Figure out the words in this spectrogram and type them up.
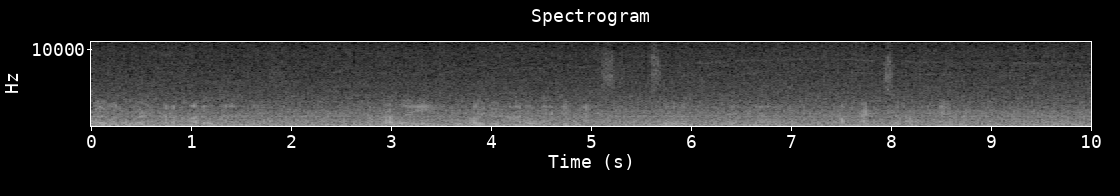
I really want to learn how to auto land this. I'll probably we'll probably do an auto landing next episode, and uh, I'll practice it off camera. Glide slope capture.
